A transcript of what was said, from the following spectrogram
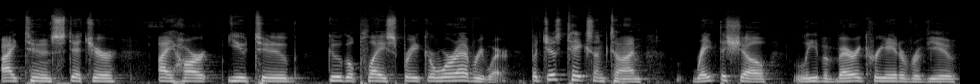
iTunes, Stitcher, iHeart, YouTube, Google Play, Spreaker, we're everywhere. But just take some time, rate the show, leave a very creative review,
